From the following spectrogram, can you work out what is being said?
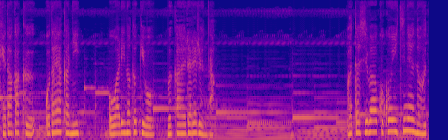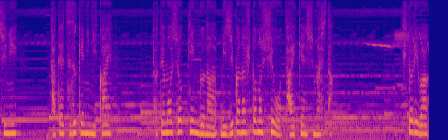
気高く穏やかに終わりの時を迎えられるんだ。私はここ一年のうちに立て続けに2回とてもショッキングな身近な人の死を体験しました。一人は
